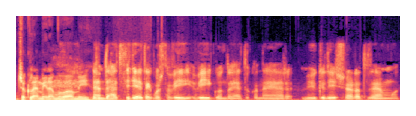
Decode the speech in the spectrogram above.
Csak remélem valami... Nem, de hát figyeljetek, most ha vég, végig gondoljátok a NER működésre alatt az elmúlt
